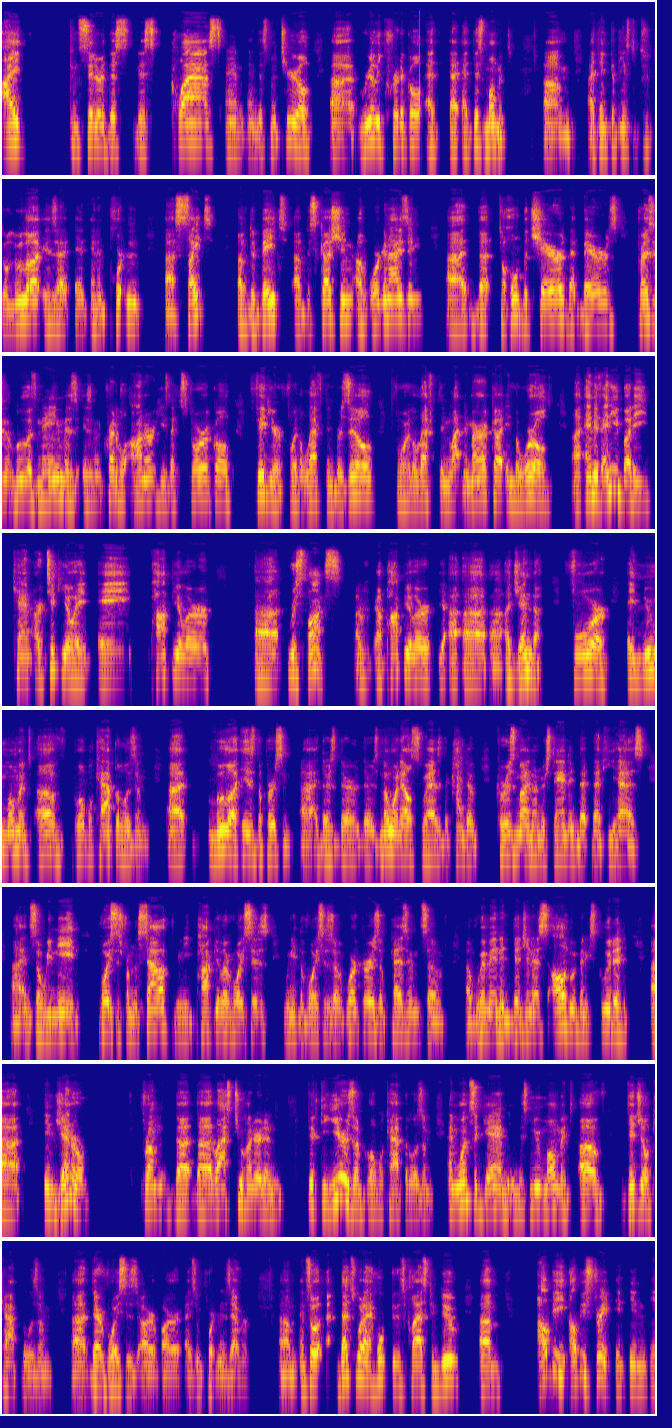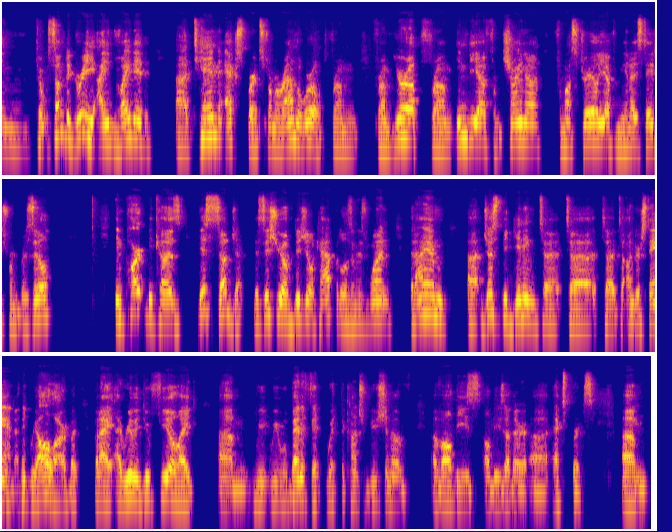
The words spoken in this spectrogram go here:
I consider this this class and, and this material uh, really critical at, at, at this moment. Um, I think that the Instituto Lula is a, a an important uh, site of debate, of discussion, of organizing. Uh, the, to hold the chair that bears President Lula's name is, is an incredible honor. He's a historical figure for the left in Brazil, for the left in Latin America, in the world. Uh, and if anybody can articulate a popular uh, response, a, a popular uh, uh, uh agenda for a new moment of global capitalism, uh, Lula is the person. There's there there's no one else who has the kind of charisma and understanding that that he has. And so we need voices from the South. We need popular voices. We need the voices of workers, of peasants, of of women, indigenous, all who have been excluded uh, in general from the the last 250 years of global capitalism. And once again, in this new moment of digital capitalism, uh, their voices are, are as important as ever. Um, and so that's what I hope this class can do. Um, I'll be I'll be straight. In in, in to some degree, I invited uh, ten experts from around the world, from from Europe, from India, from China, from Australia, from the United States, from Brazil, in part because this subject, this issue of digital capitalism, is one that I am uh, just beginning to, to, to, to, understand. I think we all are, but, but I, I really do feel like um, we, we will benefit with the contribution of, of all these, all these other uh, experts. Um,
